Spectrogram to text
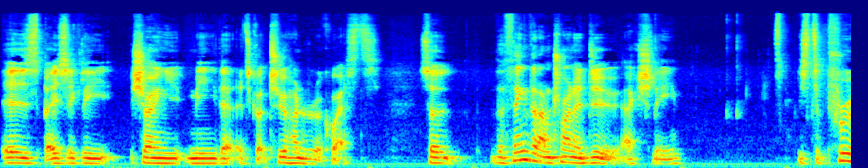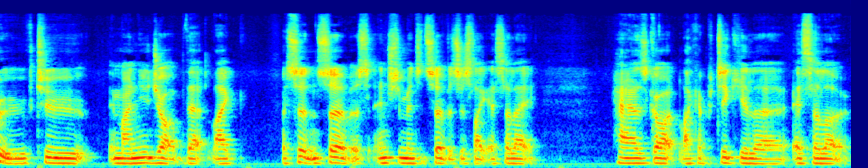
is basically showing you, me that it's got 200 requests. So the thing that I'm trying to do actually is to prove to in my new job that like a certain service, instrumented service, just like SLA, has got like a particular SLO.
